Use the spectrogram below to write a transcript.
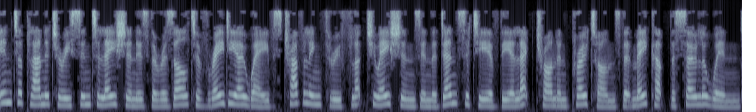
Interplanetary scintillation is the result of radio waves traveling through fluctuations in the density of the electron and protons that make up the solar wind.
